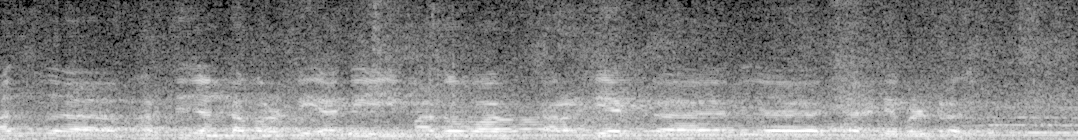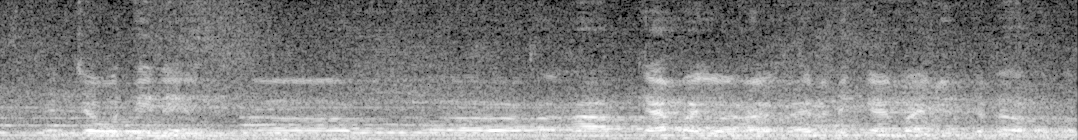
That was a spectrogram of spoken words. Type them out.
आज भारतीय जनता पार्टी आणि माधवबाग कार्डियक चॅरिटेबल ट्रस्ट यांच्या वतीने कॅम्प आयो आयुर्वेदिक कॅम्प आयोजित करण्यात आला होता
